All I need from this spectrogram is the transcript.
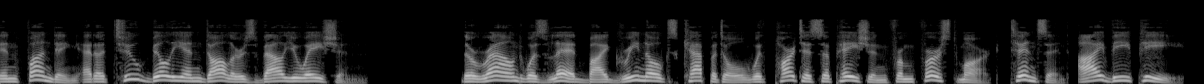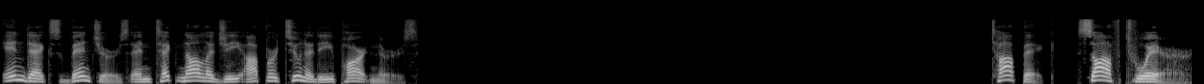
in funding at a $2 billion valuation. The round was led by GreenOaks Capital with participation from Firstmark, Tencent, IVP, Index Ventures and Technology Opportunity Partners. Topic: Software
